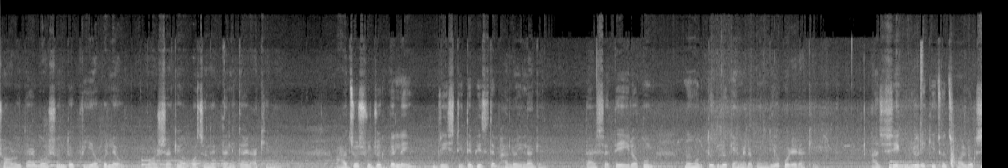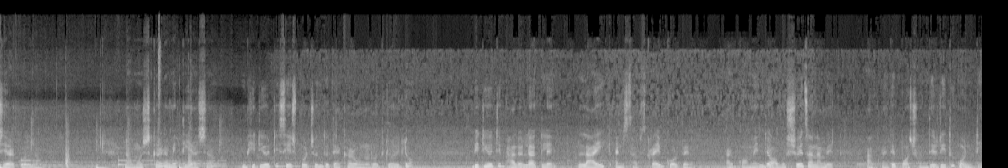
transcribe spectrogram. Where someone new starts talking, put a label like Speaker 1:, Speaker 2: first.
Speaker 1: শরৎ আর বসন্ত প্রিয় হলেও বর্ষাকে অপছন্দের তালিকায় রাখি না। আজও সুযোগ পেলেই বৃষ্টিতে ভিজতে ভালোই লাগে। তার সাথে এই রকম মুহূর্তগুলো ক্যামেরাবন্দিও করে রাখি। আজ সেগুলোরই কিছু ঝলক শেয়ার করলাম। নমস্কার, আমি তিয়াশা। ভিডিওটি শেষ পর্যন্ত দেখার অনুরোধ রইল। ভিডিওটি ভালো লাগলে লাইক অ্যান্ড সাবস্ক্রাইব করবেন। আর কমেন্টে অবশ্যই জানাবেন আপনাদের পছন্দের ঋতু কোনটি।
